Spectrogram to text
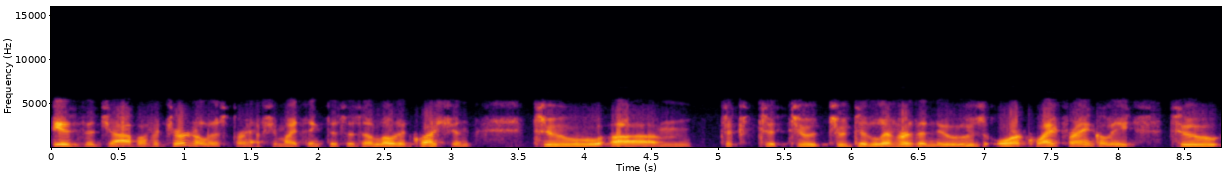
Is the job of a journalist? Perhaps you might think this is a loaded question, to um, to, to, to, to deliver the news, or quite frankly, to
